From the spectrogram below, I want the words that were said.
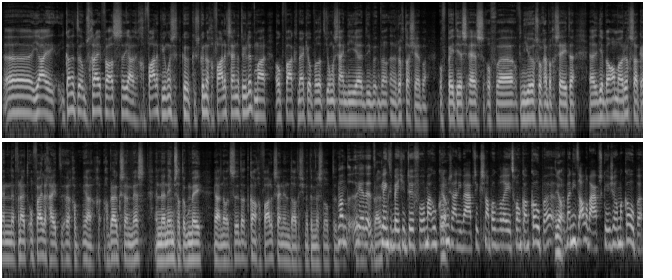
Eh, ja, je, kan het eh, omschrijven als eh, ja, gevaarlijke jongens. Ze kunnen gevaarlijk zijn natuurlijk. Maar ook vaak merk je ook wel dat het jongens zijn die, eh, die een rugtasje hebben. Of PTSS, of, eh, of in de jeugdzorg hebben gezeten. Eh, die hebben allemaal een rugzak. En eh, vanuit onveiligheid eh, ge- ja, ge- gebruiken ze een mes. En eh, nemen ze dat ook mee. Ja, nou, is- dat kan gevaarlijk zijn inderdaad als je met een mes loopt. Want ja, het klinkt een beetje duf hoor, maar hoe komen Ja. ze aan die wapens? Ik snap ook wel dat je het gewoon kan kopen. Maar niet alle wapens kun je zomaar kopen.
